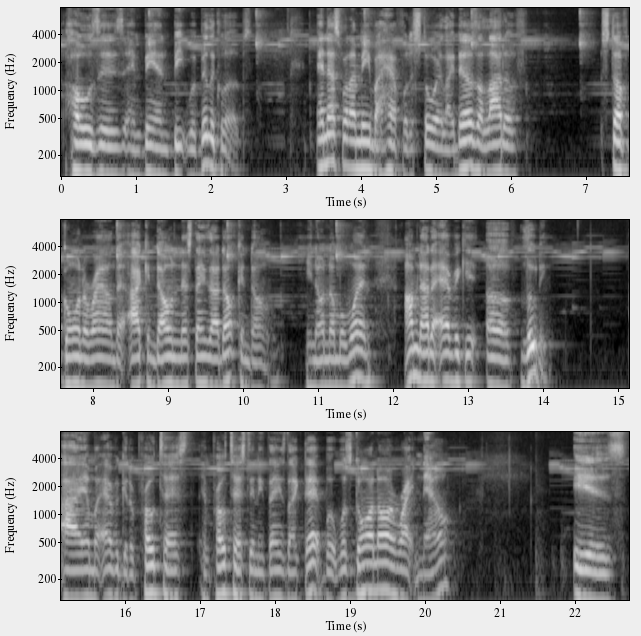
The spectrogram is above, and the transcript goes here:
hoses, and being beat with billy clubs. And that's what I mean by half of the story. Like there's a lot of stuff going around that I condone and there's things I don't condone. You know, number one, I'm not an advocate of looting. I am an advocate of protest and protesting and things like that. But what's going on right now is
